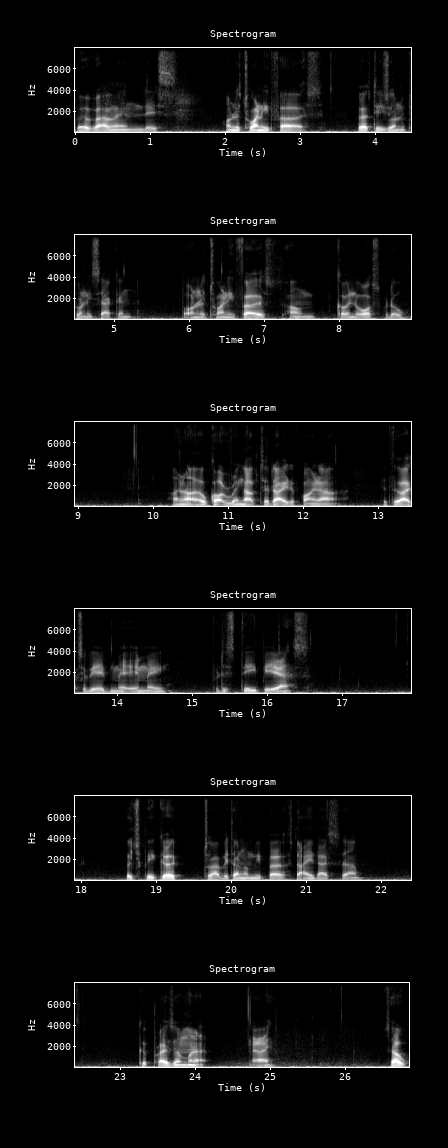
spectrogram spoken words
whether I'm in this on the twenty first. Birthday's on the twenty second. But on the twenty first I'm going to hospital. I know I've got to ring up today to find out if they're actually admitting me for this DBS which would be good to have it done on my birthday. That's um, good present, wasn't it? Aye. So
